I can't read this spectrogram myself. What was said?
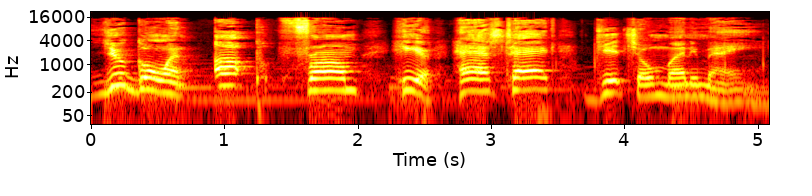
you're going up from here. Hashtag get your money, man.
